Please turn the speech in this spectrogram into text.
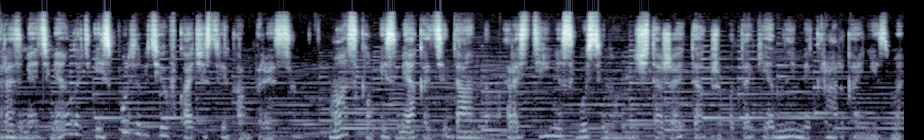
размять мякоть и использовать ее в качестве компресса. Маскам из мякоти данного растения свойственно уничтожать также патогенные микроорганизмы,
